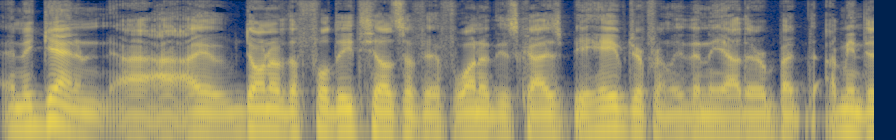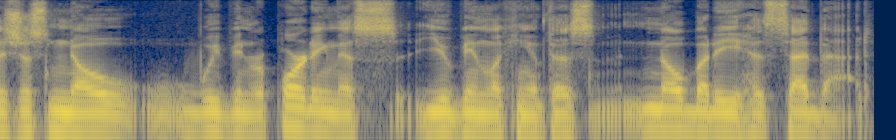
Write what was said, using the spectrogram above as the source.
And again, I I don't have the full details of if one of these guys behaved differently than the other, but I mean, there's just no. We've been reporting this. You've been looking at this. Nobody has said that.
